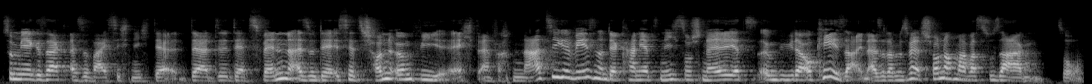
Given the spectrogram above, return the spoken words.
zu mir gesagt, also weiß ich nicht, der, der, der Sven, also der ist jetzt schon irgendwie echt einfach ein Nazi gewesen und der kann jetzt nicht so schnell jetzt irgendwie wieder okay sein. Also da müssen wir jetzt schon noch mal was zu sagen. So.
